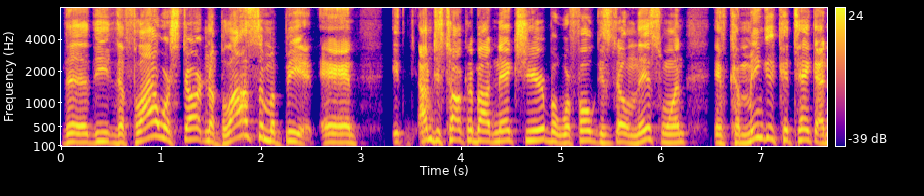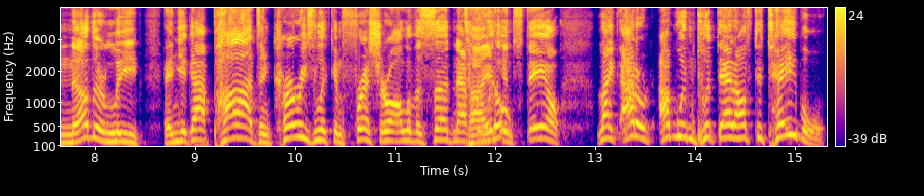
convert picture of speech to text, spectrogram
the the the flower's starting to blossom a bit, and it, I'm just talking about next year, but we're focused on this one. If Kuminga could take another leap, and you got Pods and Curry's looking fresher all of a sudden after Title? looking stale, like I don't, I wouldn't put that off the table.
